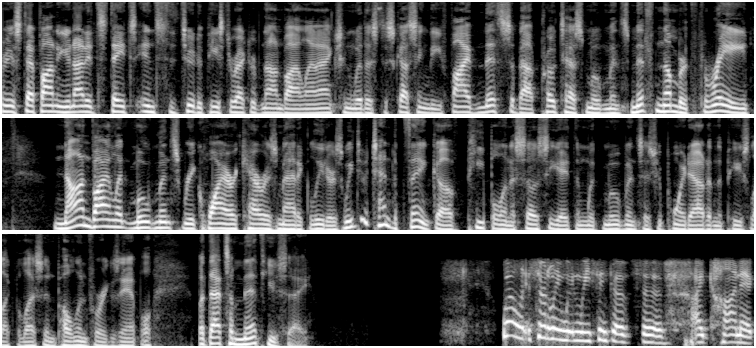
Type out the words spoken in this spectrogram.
Maria Stephan, United States Institute of Peace Director of Nonviolent Action, with us discussing the five myths about protest movements. Myth number three nonviolent movements require charismatic leaders. We do tend to think of people and associate them with movements, as you point out in the piece, like Walesa in Poland, for example. But that's a myth, you say. Well, certainly when we think of the iconic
